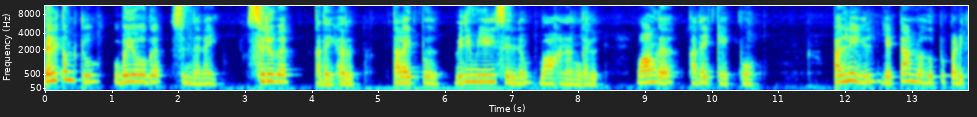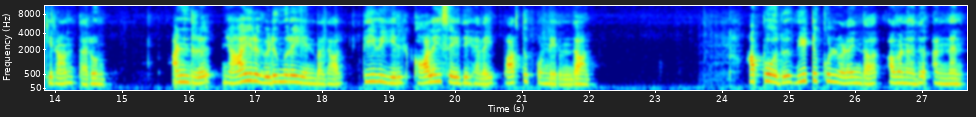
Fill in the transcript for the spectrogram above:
வெல்கம் டு உபயோக சிந்தனை சிறுவர் கதைகள். தலைப்பு விதிமீறி செல்லும் வாகனங்கள். வாங்க கதை கேட்போம். பள்ளியில் எட்டாம் வகுப்பு படிக்கிறான் தருண். அன்று ஞாயிறு விடுமுறை என்பதால் டிவியில் காலை செய்திகளை பார்த்து கொண்டிருந்தான். அப்போது வீட்டுக்குள் நுழைந்தார் அவனது அண்ணன்.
